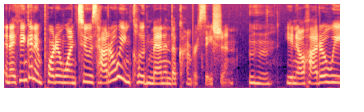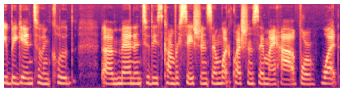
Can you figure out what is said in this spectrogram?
and I think an important one too is how do we include men in the conversation? Mm-hmm. You know, how do we begin to include uh, men into these conversations and what questions they might have or what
